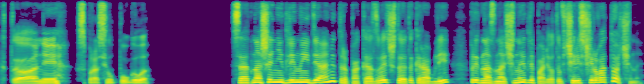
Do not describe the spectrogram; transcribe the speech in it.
«Кто они?» — спросил Пугало. Соотношение длины и диаметра показывает, что это корабли, предназначенные для полетов через червоточины,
